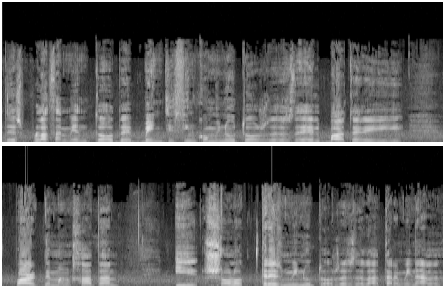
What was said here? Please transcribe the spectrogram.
desplazamiento de 25 minutos desde el Battery Park de Manhattan y solo 3 minutos desde la terminal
